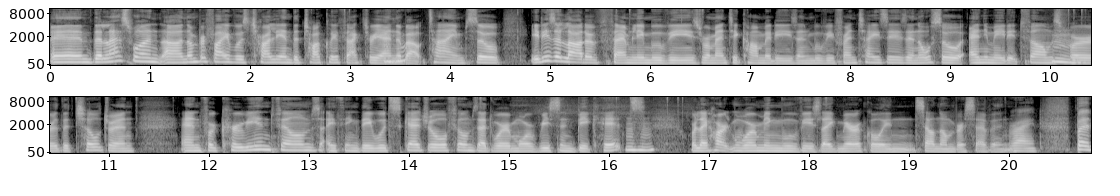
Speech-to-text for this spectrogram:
And the last one, uh, number five, was Charlie and the Chocolate Factory and mm-hmm. About Time. So it is a lot of family movies, romantic comedies, and movie franchises, and also animated films hmm. for the children. And for Korean films, I think they would schedule films that were more recent big hits. Mm-hmm. Or like heartwarming movies like Miracle in Cell Number Seven. Right. But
